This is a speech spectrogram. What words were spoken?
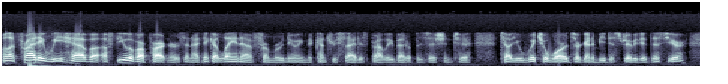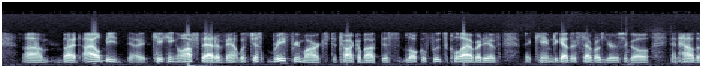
Well, on Friday, we have a, a few of our partners. And I think Elena from Renewing the Countryside is probably better positioned to tell you which awards are going to be distributed this year. Um, but I'll be uh, kicking off that event with just brief remarks to talk about this local foods collaborative that came together several years ago and how the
